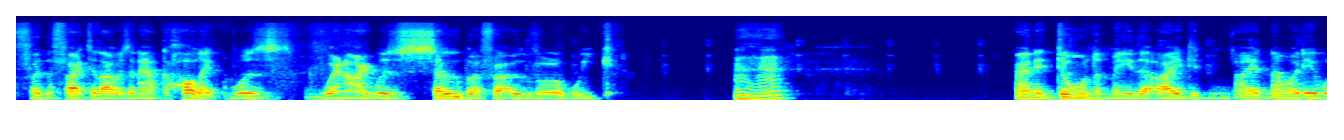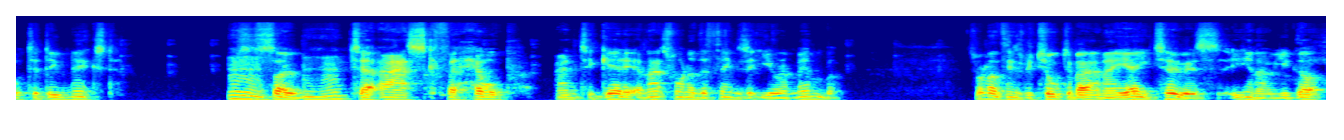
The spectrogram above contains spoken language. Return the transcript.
for the fact that I was an alcoholic was when I was sober for over a week. Mm-hmm. And it dawned on me that I didn't, I had no idea what to do next. Mm-hmm. So mm-hmm. to ask for help and to get it. And that's one of the things that you remember. It's one of the things we talked about in AA too is, you know, you got,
